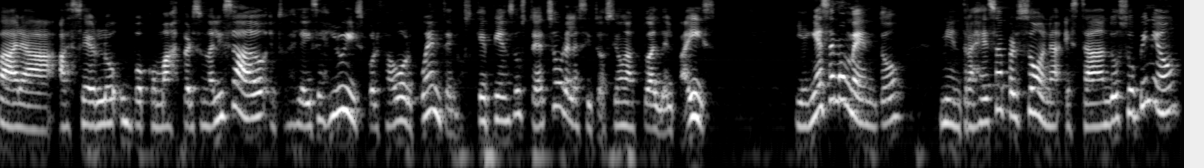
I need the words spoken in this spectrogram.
para hacerlo un poco más personalizado. Entonces le dices, Luis, por favor, cuéntenos, ¿qué piensa usted sobre la situación actual del país? Y en ese momento, mientras esa persona está dando su opinión,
